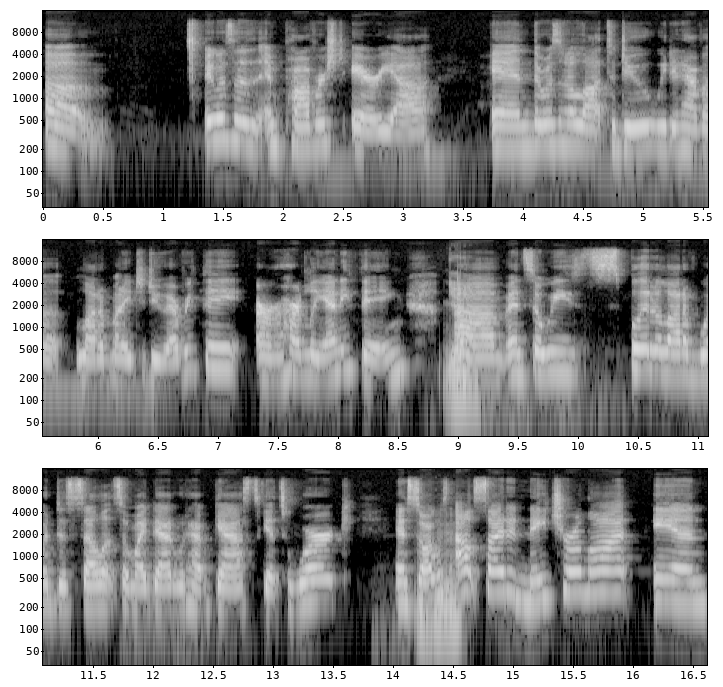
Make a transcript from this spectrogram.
um, it was an impoverished area and there wasn't a lot to do we didn't have a lot of money to do everything or hardly anything Yeah. um, and so we split a lot of wood to sell it so my dad would have gas to get to work and so i was Mhm. outside in nature a lot and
